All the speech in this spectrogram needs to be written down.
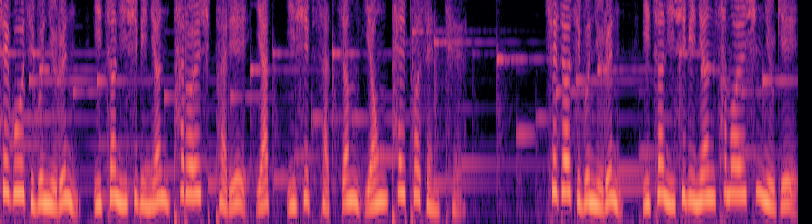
최고 지분율은 2022년 8월 18일 약 24.08%, 최저 지분율은 2022년 3월 16일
